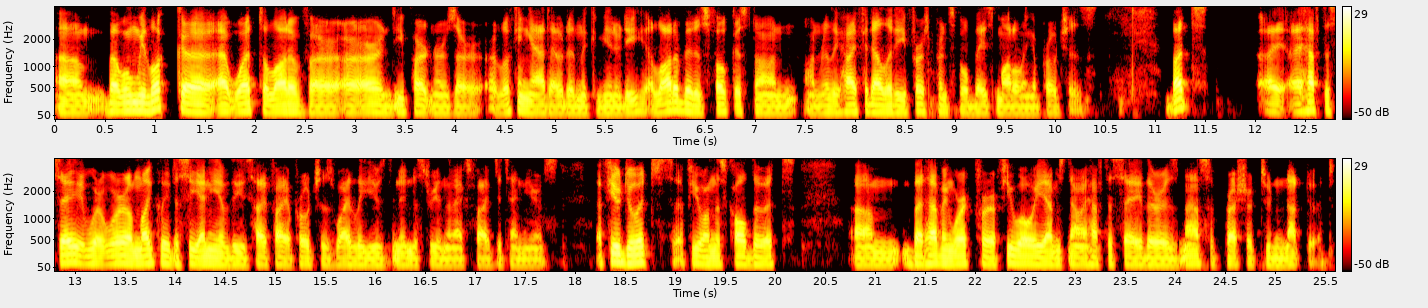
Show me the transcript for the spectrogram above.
Um, but when we look uh, at what a lot of our, R&D partners are, are looking at out in the community, a lot of it is focused on, on really high fidelity, first principle based modeling approaches. But I, I have to say, we're, we're unlikely to see any of these hi-fi approaches widely used in industry in the next five to 10 years. A few do it, a few on this call do it. Um, but having worked for a few OEMs now, I have to say there is massive pressure to not do it.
